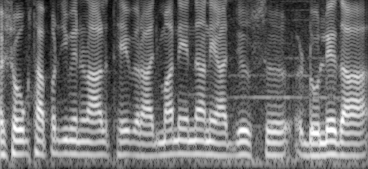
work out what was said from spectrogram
ਅਸ਼ੋਕ ਥਾਪਰ ਜੀ ਮੇਰੇ ਨਾਲ ਇੱਥੇ ਵਿਰਾਜਮਾਨ ਨੇ, ਇਹਨਾਂ ਨੇ ਅੱਜ ਉਸ ਡੋਲੇ ਦਾ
